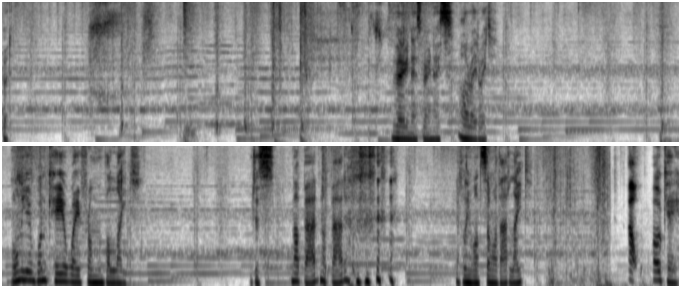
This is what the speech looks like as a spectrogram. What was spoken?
Good. Very nice, very nice. Alright, right. Only a 1k away from the light. Which is not bad, not bad. Definitely want some of that light. Oh, okay.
